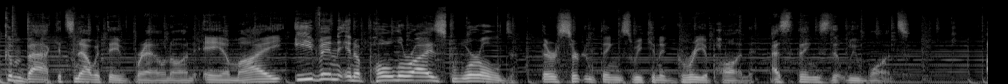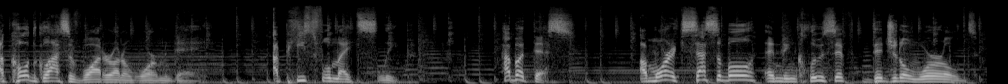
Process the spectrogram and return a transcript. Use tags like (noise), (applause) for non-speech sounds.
Welcome back. It's now with Dave Brown on AMI. Even in a polarized world, there are certain things we can agree upon as things that we want. A cold glass of water on a warm day, a peaceful night's sleep. How about this? A more accessible and inclusive digital world.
